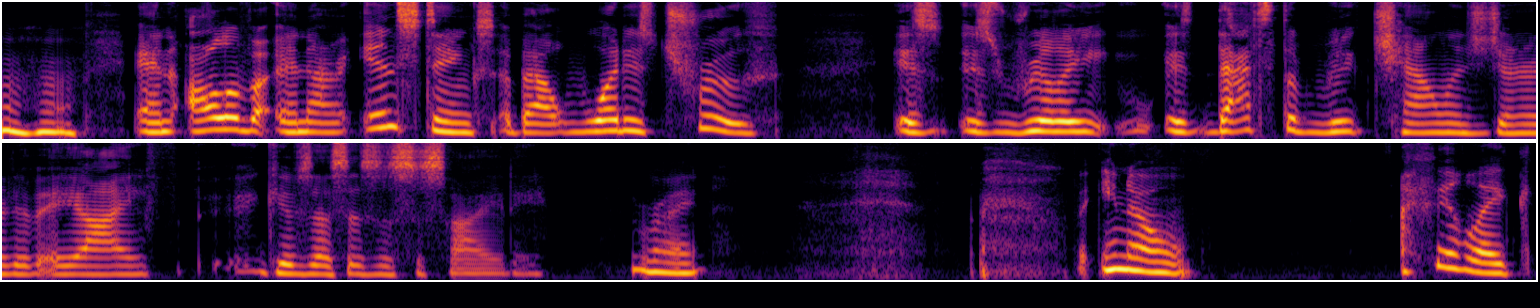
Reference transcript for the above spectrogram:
Mm-hmm. And all of and our instincts about what is truth is is really is that's the big challenge generative AI gives us as a society. Right. But you know, I feel like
